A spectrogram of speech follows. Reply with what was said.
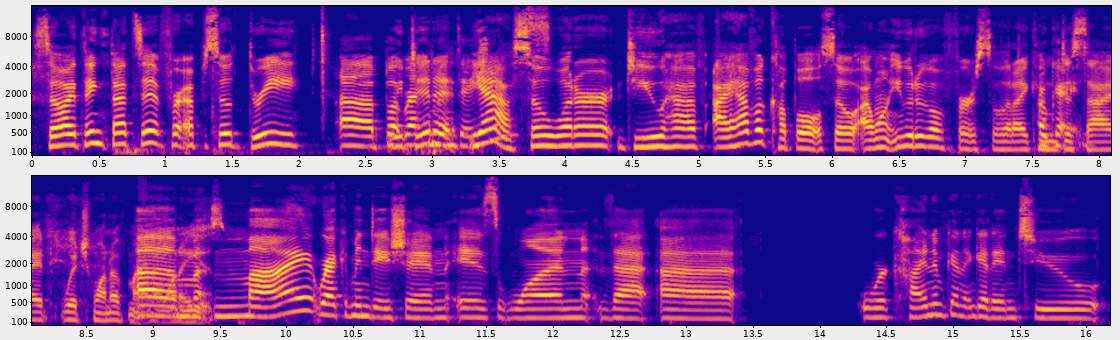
So I think that's it for episode 3. Uh, but we did it. Yeah. So what are do you have? I have a couple. So I want you to go first so that I can Okay. decide which one of mine I want to use. Um, my recommendation is one that uh, we're kind of going to get into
